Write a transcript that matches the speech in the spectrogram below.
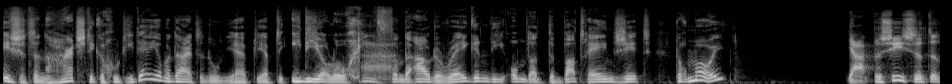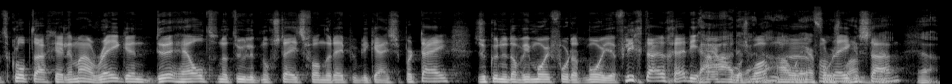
is het een hartstikke goed idee om het daar te doen. Je hebt, je hebt de ideologie Ah. van de oude Reagan die om dat debat heen zit. Toch mooi? Ja, precies. Dat, dat klopt eigenlijk helemaal. Reagan, de held natuurlijk nog steeds van de Republikeinse Partij. Ze kunnen dan weer mooi voor dat mooie vliegtuig, hè, die Air Force de, One, de oude eh, van Reagan One. staan. Ja, ja.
